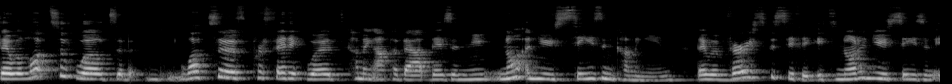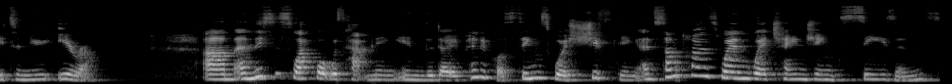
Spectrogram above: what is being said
there were lots of words, lots of prophetic words coming up about there's a new, not a new season coming in. They were very specific. It's not a new season, it's a new era. Um, and this is like what was happening in the day of Pentecost. Things were shifting. And sometimes when we're changing seasons,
